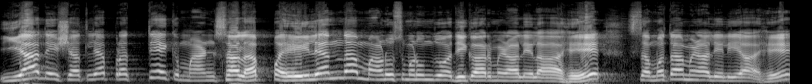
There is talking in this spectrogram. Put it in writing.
या देशातल्या प्रत्येक माणसाला पहिल्यांदा माणूस म्हणून जो अधिकार मिळालेला आहे समता मिळालेली आहे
